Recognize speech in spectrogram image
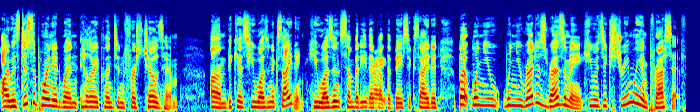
I was disappointed when Hillary Clinton first chose him um, because he wasn't exciting. He wasn't somebody that got the base excited. But when you when you read his resume, he was extremely impressive.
